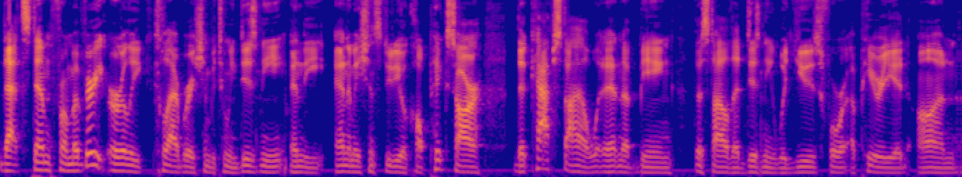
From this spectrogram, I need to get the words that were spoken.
That stemmed from a very early collaboration between Disney and the animation studio called Pixar. The CAP style would end up being the style that Disney would use for a period on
